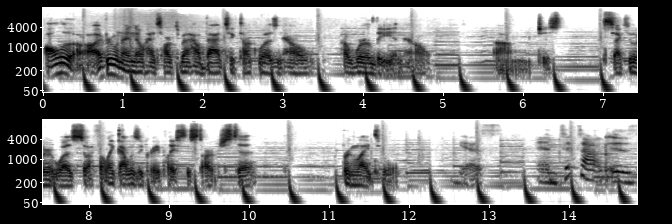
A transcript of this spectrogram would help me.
all of everyone I know had talked about how bad TikTok was and how how worldly and how um, just secular it was. So I felt like that was a great place to start, just to bring light to it. Yes. And TikTok is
